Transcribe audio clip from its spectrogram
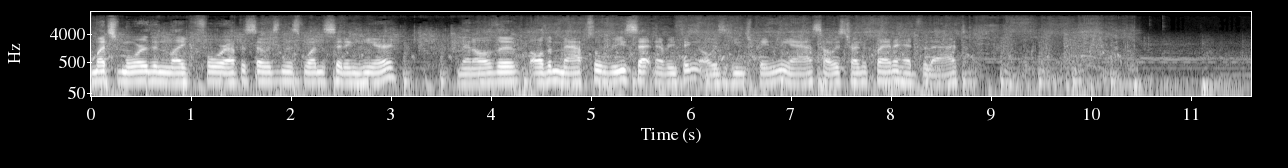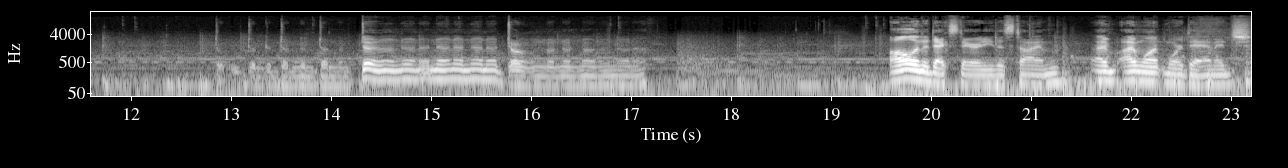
much more than like four episodes in this one sitting here. And then all the all the maps will reset and everything. Always a huge pain in the ass. Always trying to plan ahead for that. All in a dexterity this time. I I want more damage.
